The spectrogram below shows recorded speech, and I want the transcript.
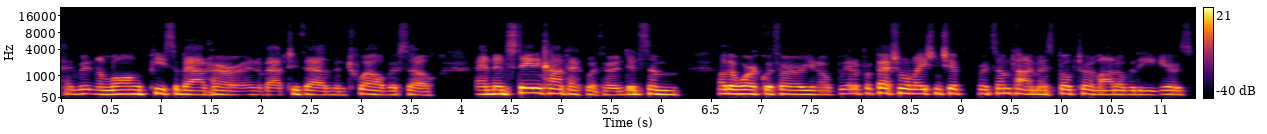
I had written a long piece about her in about 2012 or so, and then stayed in contact with her and did some other work with her. You know, we had a professional relationship for some time. I spoke to her a lot over the years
